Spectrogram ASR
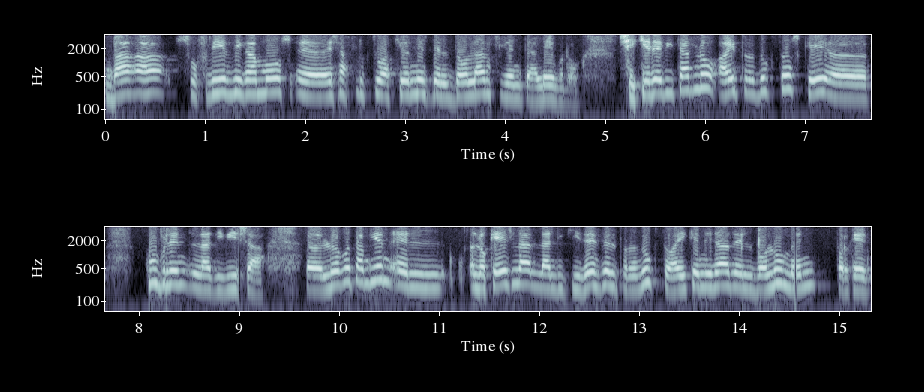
va a sufrir, digamos, eh, esas fluctuaciones del dólar frente al euro. Si quiere evitarlo, hay productos que eh, cubren la divisa. Eh, luego también el, lo que es la, liquidez del producto. Hay que mirar el volumen, porque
